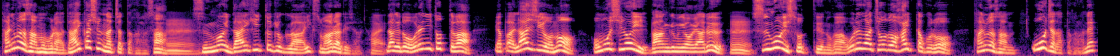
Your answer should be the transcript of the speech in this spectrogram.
谷村さんもほら、大歌手になっちゃったからさ、うん。すごい大ヒット曲がいくつもあるわけじゃん。はい。だけど、俺にとっては、やっぱりラジオの面白い番組をやる、うん。すごい人っていうのが、俺がちょうど入った頃、谷村さん王者だったからね。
